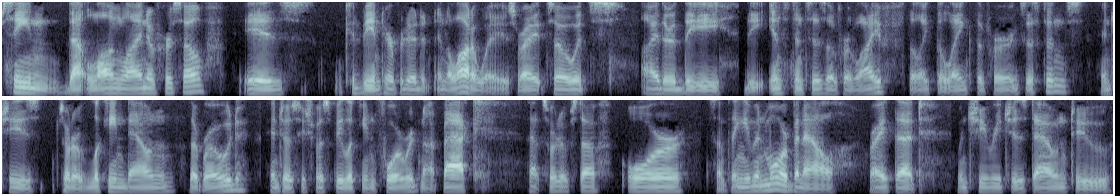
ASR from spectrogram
seeing that long line of herself is could be interpreted in a lot of ways, right? So it's either the the instances of her life, the like the length of her existence, and she's sort of looking down the road, and so she's supposed to be looking forward, not back, that sort of stuff, or something even more banal, right? That when she reaches down to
